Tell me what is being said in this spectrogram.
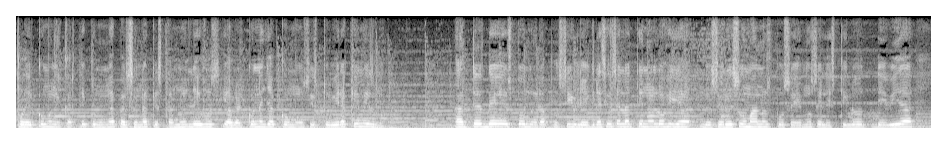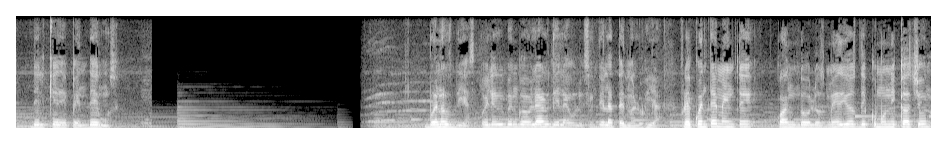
poder comunicarte con una persona que está muy lejos y hablar con ella como si estuviera aquí mismo? Antes de esto no era posible. Gracias a la tecnología, los seres humanos poseemos el estilo de vida del que dependemos. Buenos días, hoy les vengo a hablar de la evolución de la tecnología. Frecuentemente cuando los medios de comunicación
